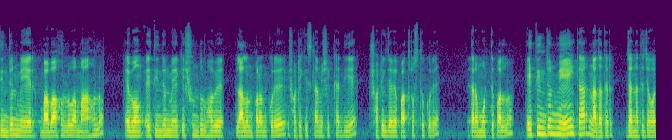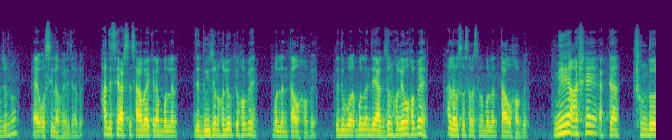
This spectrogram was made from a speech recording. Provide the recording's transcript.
তিনজন মেয়ের বাবা হলো বা মা হলো এবং এই তিনজন মেয়েকে সুন্দরভাবে লালন পালন করে সঠিক ইসলামী শিক্ষা দিয়ে সঠিক জায়গায় পাত্রস্থ করে তারা মরতে পারল। এই তিনজন মেয়েই তার নাজাতের জান্নাতে যাওয়ার জন্য ওসিলা হয়ে যাবে। হাদিসে আসছে সাহাবাহিকেরাম বললেন যে, দুইজন হলেও কি হবে? বললেন, তাও হবে। যদি বললেন যে, একজন হলেও হবে? আল্লাহ রসুল সাল্লাহ সাল্লাম বললেন, তাও হবে। মেয়ে আসে একটা সুন্দর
